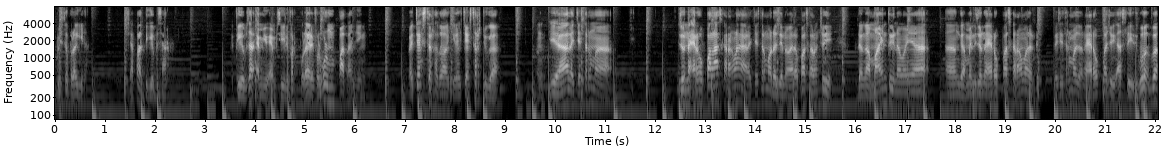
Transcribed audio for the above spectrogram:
Habis itu apa lagi ya? Siapa? Tiga besar. Tiga besar MU MC Liverpool. Eh Liverpool empat anjing. Leicester satu lagi. Leicester juga Iya Leicester mah zona Eropa lah sekarang lah. Leicester mau udah zona Eropa sekarang cuy. Udah nggak main tuh namanya eh, nggak uh, main di zona Eropa sekarang mah Leicester mah zona Eropa cuy asli. Gua gua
